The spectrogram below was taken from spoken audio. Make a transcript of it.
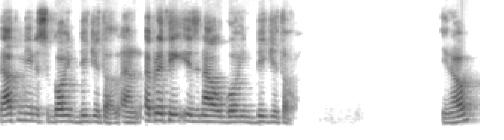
That means going digital and everything is now going digital. You know,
